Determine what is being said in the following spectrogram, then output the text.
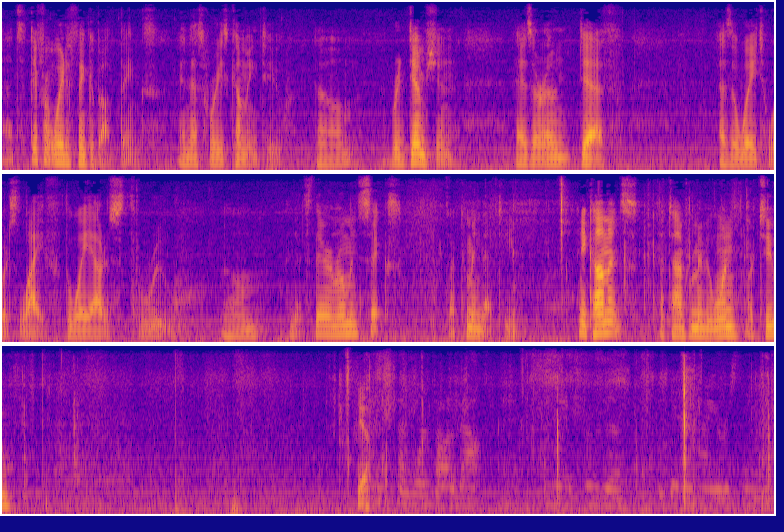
that's a different way to think about things, and that's where he's coming to. Um, redemption as our own death as a way towards life. The way out is through. Um, and it's there in Romans 6. So I commend that to you. Any comments? Got time for maybe one or two? Yeah. I just had thought about, you the beginning, how you were saying, you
